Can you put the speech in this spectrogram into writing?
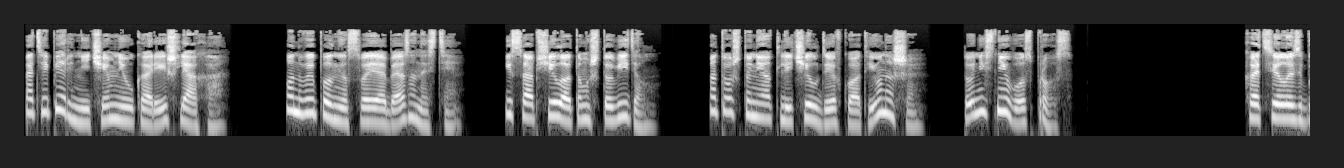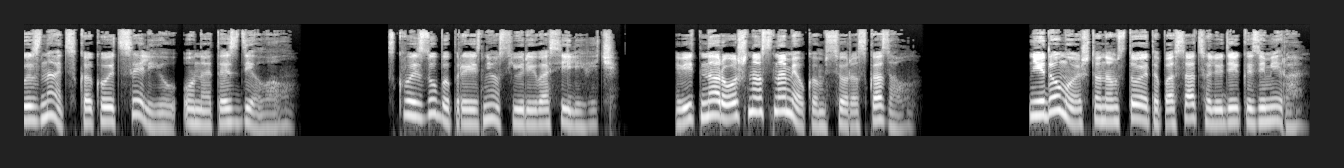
А теперь ничем не укори шляха. Он выполнил свои обязанности и сообщил о том, что видел. А то, что не отличил девку от юноши, то не с него спрос. Хотелось бы знать, с какой целью он это сделал. Сквозь зубы произнес Юрий Васильевич. Ведь нарочно с намеком все рассказал. Не думаю, что нам стоит опасаться людей Казимира.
